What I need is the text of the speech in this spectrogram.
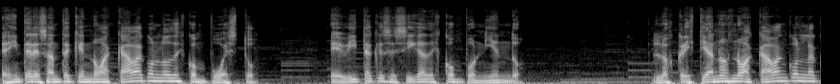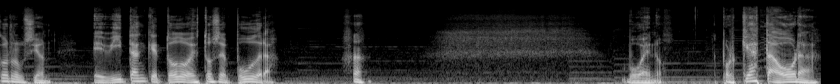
Es interesante que no acaba con lo descompuesto, evita que se siga descomponiendo. Los cristianos no acaban con la corrupción, evitan que todo esto se pudra. bueno, ¿por qué hasta ahora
